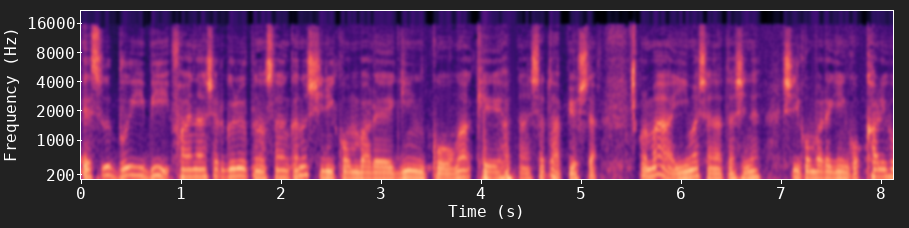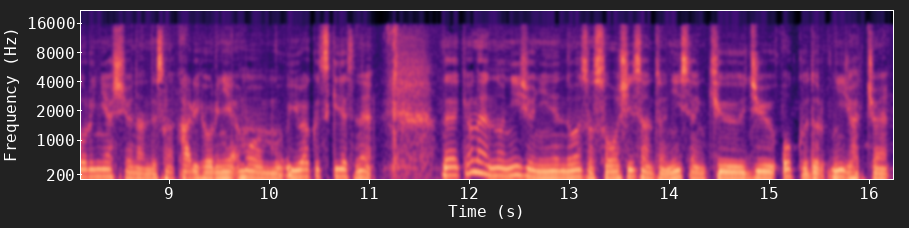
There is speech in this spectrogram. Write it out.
SVB ファイナンシャルグループの傘下のシリコンバレー銀行が経営破綻したと発表した。これまあ言いましたね、私ね。シリコンバレー銀行、カリフォルニア州なんですが、カリフォルニア、もう曰く付きですね。で、去年の22年度末の総資産というのは2090億ドル、28兆円。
